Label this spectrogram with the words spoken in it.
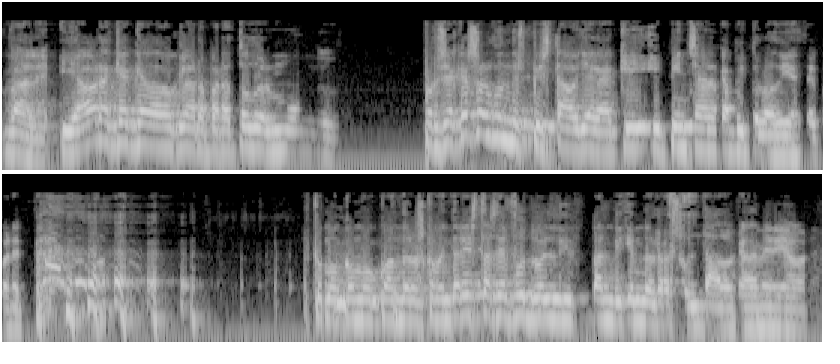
Vale. Y ahora que ha quedado claro para todo el mundo, por si acaso algún despistado llega aquí y pincha en el capítulo 10 de 40. ¿no? como, como cuando los comentaristas de fútbol van diciendo el resultado cada media hora.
